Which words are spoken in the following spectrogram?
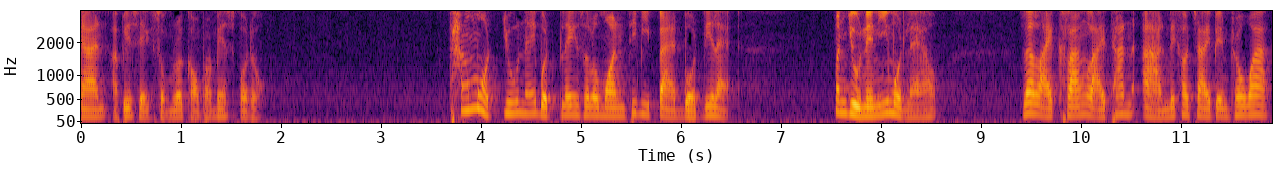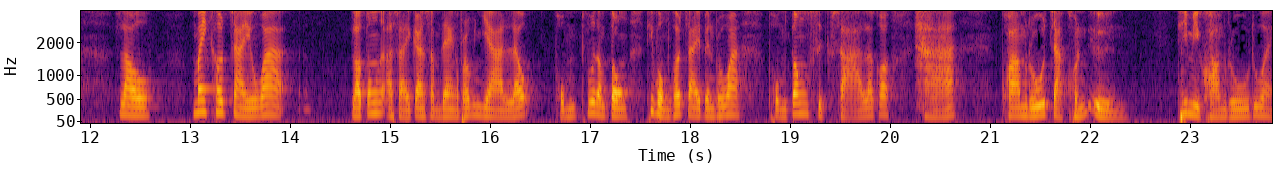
งานอภิเษกสมรสของพระเมสโปดก ทั้งหมดอยู่ในบทเพลงโซโลมอนที่มี 8 บทนี่แหละ มันอยู่ในนี้หมดแล้ว และหลายครั้งหลายท่านอ่านไม่เข้าใจเป็นเพราะว่าเราไม่เข้าใจว่าเราต้องอาศัยการสำแดงของพระวิญญาณ แล้วผมพูดตามตรงที่ผมเข้าใจเป็นเพราะว่าผมต้องศึกษาแล้วก็หาความรู้จากคนอื่นที่มีความรู้ด้วย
